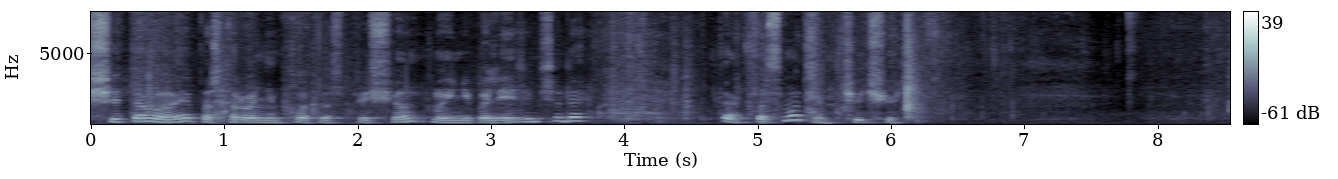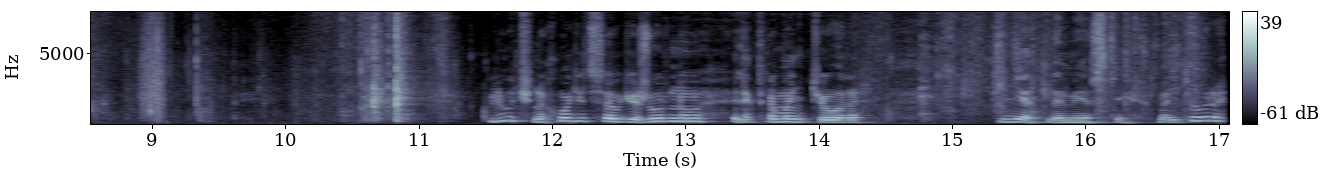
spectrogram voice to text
Щитовая, посторонним вход воспрещен. Мы не полезем сюда. Так, посмотрим чуть-чуть. Ключ находится у дежурного электромонтера. Нет на месте монтера.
